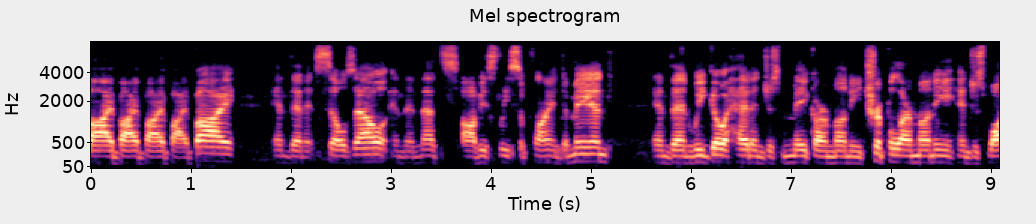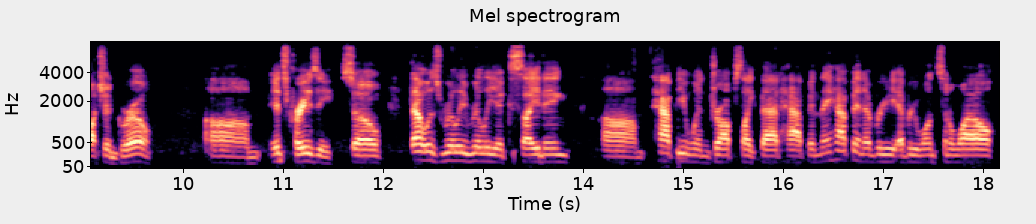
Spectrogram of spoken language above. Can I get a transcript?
buy, buy, buy, buy, buy, and then it sells out, and then that's obviously supply and demand, and then we go ahead and just make our money, triple our money, and just watch it grow. Um, it's crazy. So that was really, really exciting. Um, happy when drops like that happen. They happen every every once in a while,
